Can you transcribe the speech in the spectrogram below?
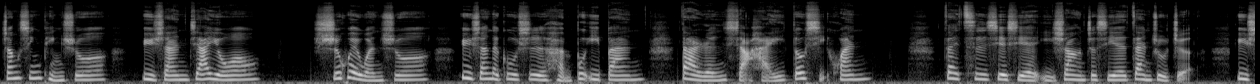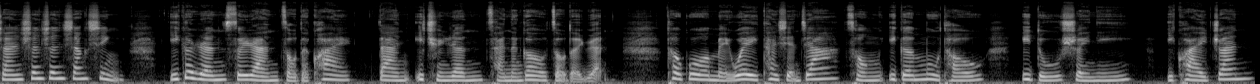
张新平说玉山加油哦。施慧文说玉山的故事很不一般，大人小孩都喜欢。再次谢谢以上这些赞助者。玉山深深相信，一个人虽然走得快。但一群人才能够走得远。透过每位探险家，从一根木头、一堵水泥、一块砖、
